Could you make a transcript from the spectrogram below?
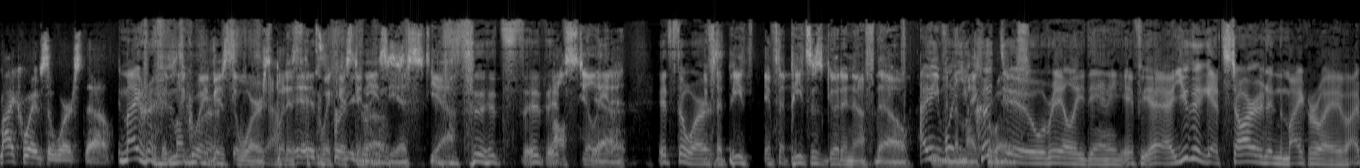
Microwave's the worst though. Microwave, The microwave is the worst, Yeah. but it's, It's the quickest and gross. easiest. Yeah, it's, it's, it- I'll it's, still yeah. eat it. it's the worst. If worst. the pizza if the pizza's good enough, though, I mean, even what the you could do, really, Danny, if uh, you could get started in the microwave, I,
